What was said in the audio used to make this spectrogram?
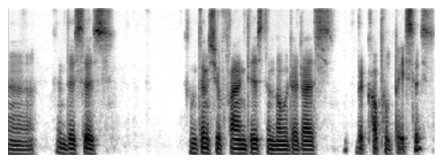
uh, and this is, sometimes you'll find this denoted as the coupled basis.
